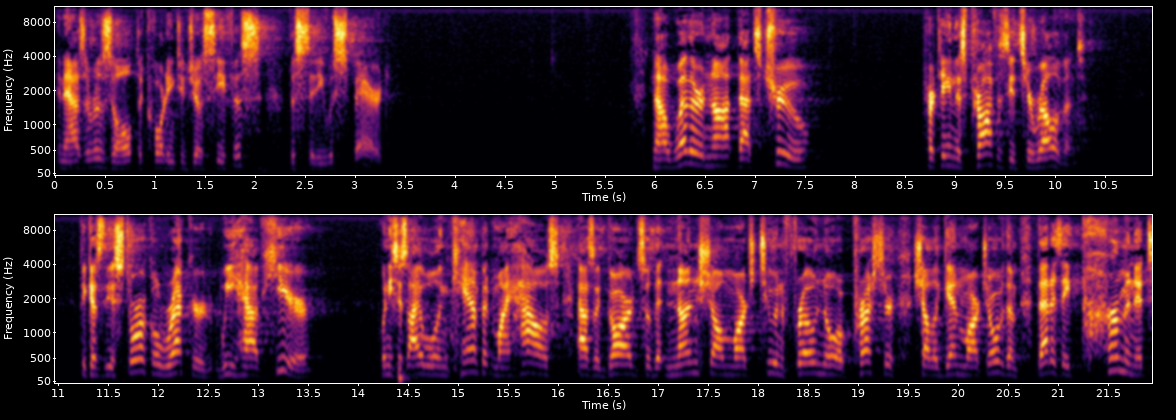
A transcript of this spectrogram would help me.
And as a result, according to Josephus, the city was spared. Now, whether or not that's true, pertaining to this prophecy, it's irrelevant. Because the historical record we have here when he says, I will encamp at my house as a guard so that none shall march to and fro, no oppressor shall again march over them. That is a permanent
